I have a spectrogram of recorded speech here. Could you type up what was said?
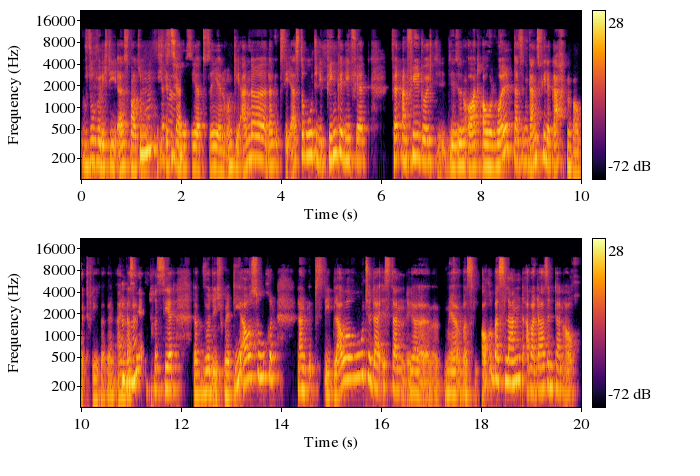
So würde ich die erstmal so mhm, spezialisiert sehen. Und die andere, da gibt's die erste Route, die pinke, die fährt fährt man viel durch diesen Ort Aulholt. Da sind ganz viele Gartenbaubetriebe. Wenn einen mhm. das mehr interessiert, dann würde ich mir die aussuchen. Dann gibt's die blaue Route, da ist dann mehr übers, auch übers Land, aber da sind dann auch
